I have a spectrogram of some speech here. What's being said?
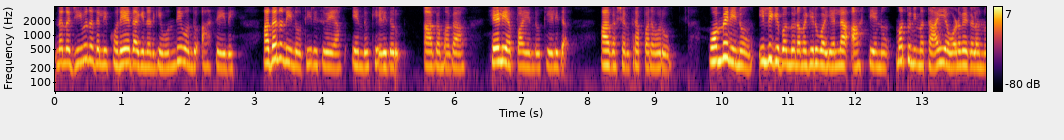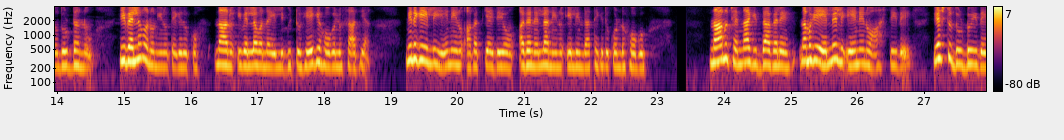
ನನ್ನ ಜೀವನದಲ್ಲಿ ಕೊನೆಯದಾಗಿ ನನಗೆ ಒಂದೇ ಒಂದು ಆಸೆ ಇದೆ. ಅದನ್ನು ನೀನು ತೀರಿಸುವೆಯಾ ಎಂದು ಕೇಳಿದರು. ಆಗ ಮಗ ಹೇಳಿಯಪ್ಪ ಎಂದು ಕೇಳಿದ. ಆಗ ಶಂಕರಪ್ಪನವರು, ಒಮ್ಮೆ ನೀನು ಇಲ್ಲಿಗೆ ಬಂದು ನಮಗಿರುವ ಎಲ್ಲ ಆಸ್ತಿಯನ್ನು ಮತ್ತು ನಿಮ್ಮ ತಾಯಿಯ ಒಡವೆಗಳನ್ನು, ದುಡ್ಡನ್ನು, ಇವೆಲ್ಲವನ್ನು ನೀನು ತೆಗೆದುಕೋ. ನಾನು ಇವೆಲ್ಲವನ್ನು ಇಲ್ಲಿ ಬಿಟ್ಟು ಹೇಗೆ ಹೋಗಲು ಸಾಧ್ಯ? ನಿನಗೆ ಇಲ್ಲಿ ಏನೇನು ಅಗತ್ಯ ಇದೆಯೋ ಅದನ್ನೆಲ್ಲ ನೀನು ಇಲ್ಲಿಂದ ತೆಗೆದುಕೊಂಡು ಹೋಗು. ನಾನು ಚೆನ್ನಾಗಿದ್ದಾಗಲೇ ನಮಗೆ ಎಲ್ಲೆಲ್ಲಿ ಏನೇನು ಆಸ್ತಿ ಇದೆ, ಎಷ್ಟು ದುಡ್ಡು ಇದೆ,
